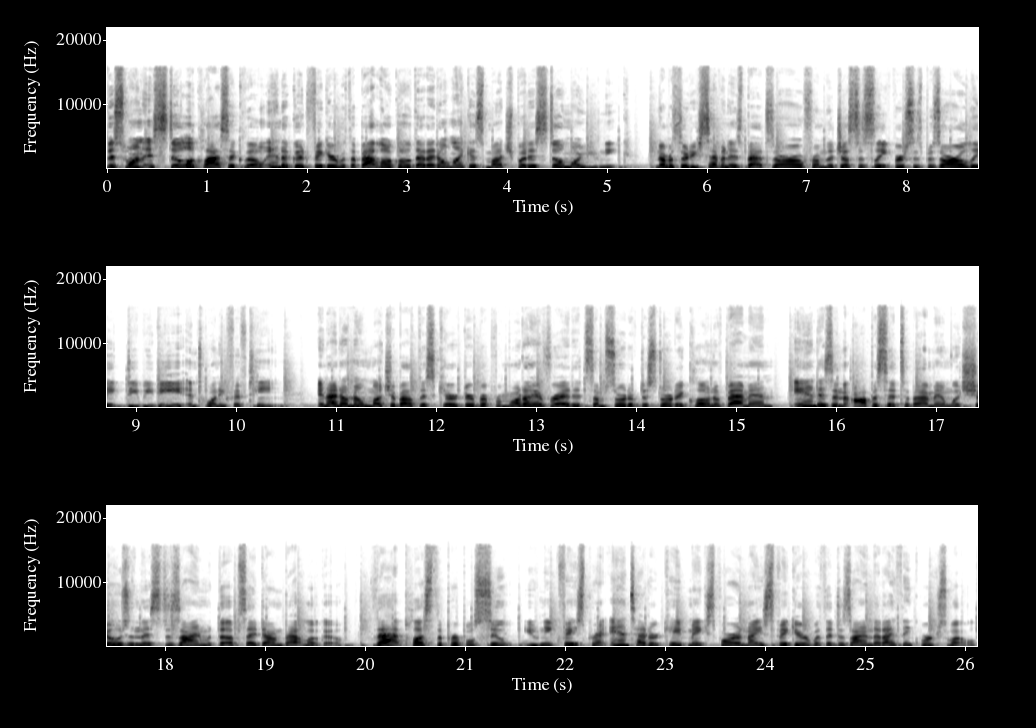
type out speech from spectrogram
This one is still a classic though, and a good figure with a bat logo that I don't like as much, but is still more unique. Number 37 is Batzarro from the Justice League vs. Bizarro League DVD in 2015. And I don't know much about this character, but from what I have read, it's some sort of distorted clone of Batman, and is an opposite to Batman, which shows in this design with the upside down bat logo. That, plus the purple suit, unique face print, and tattered cape makes for a nice figure with a design that I think works well.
